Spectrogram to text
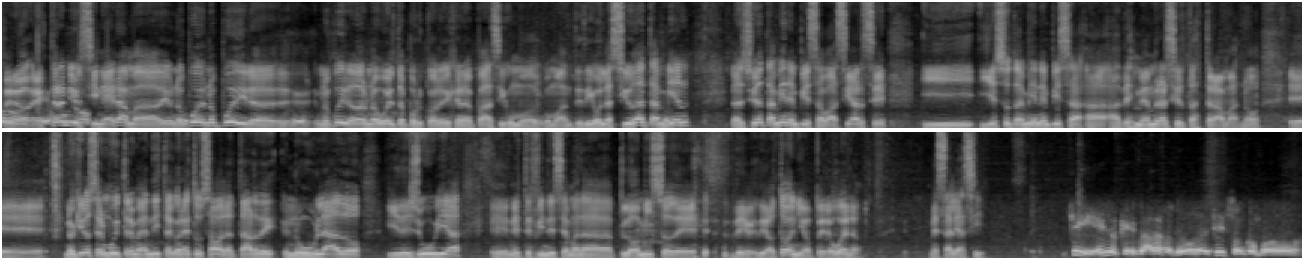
Pero extraño el cinerama, digo, no puede, no puede ir a, eh, no puede ir a dar una vuelta por Colegio General Paz así como, como antes. Digo, la ciudad también, la ciudad también empieza a vaciarse y, eso también empieza a, desmembrar ciertas tramas, ¿no? Eh, no quiero ser muy tremendista con esto, usaba la tarde nublado y de lluvia en este fin de semana plomizo de, de otoño, pero bueno, me sale así. Sí, es lo que, a ver, lo que vos decís son como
